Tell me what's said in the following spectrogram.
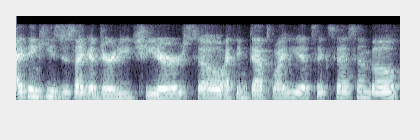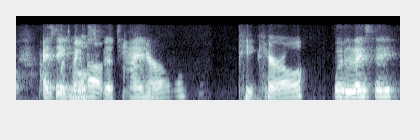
I think he's just like a dirty cheater, so I think that's why he had success in both. I think most of the time. Carroll? Pete Carroll. What did I say?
